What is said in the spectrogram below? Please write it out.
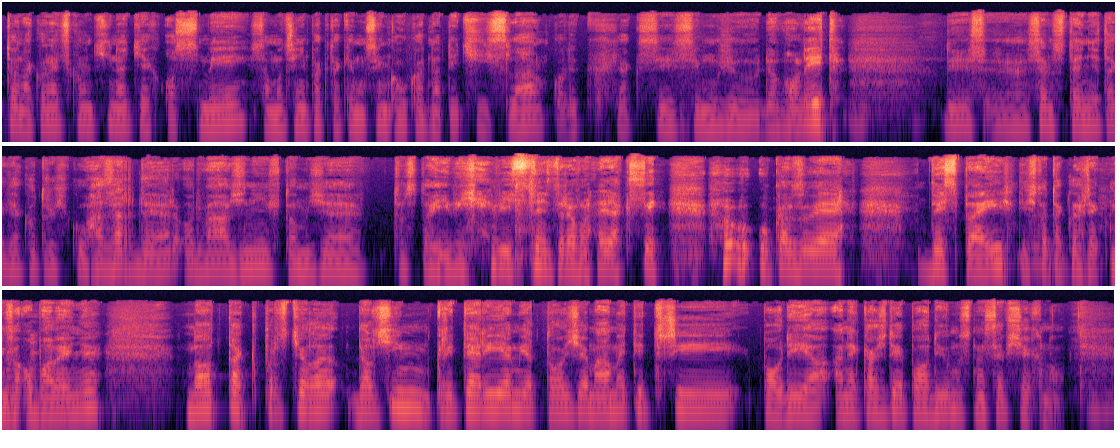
to nakonec končí na těch 8. Samozřejmě pak také musím koukat na ty čísla, kolik jak si, si můžu dovolit. Kdy eh, jsem stejně tak jako trošku hazardér, odvážný v tom, že to stojí víc než zrovna, jak si ukazuje display, když to takhle řeknu za obaleně. No tak prostě dalším kritériem je to, že máme ty tři pódia a ne každé pódium snese všechno. Mm-hmm.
